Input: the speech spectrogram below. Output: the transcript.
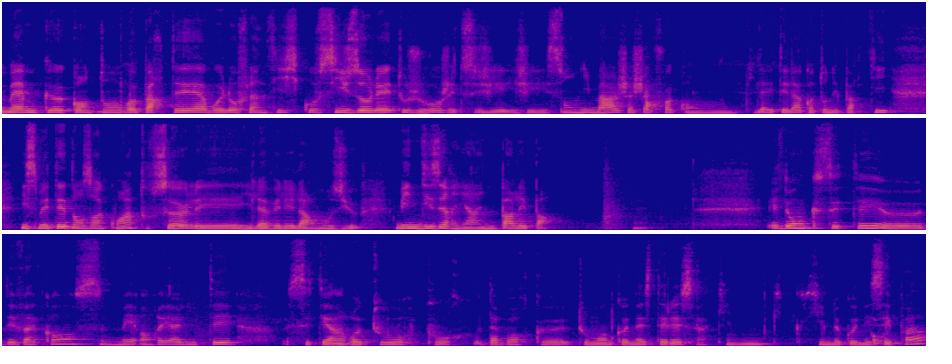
même que quand on repartait, Abuelo Francisco s'isolait toujours. J'ai son image à chaque fois qu'il a été là quand on est parti il se mettait dans un coin tout seul et il avait les larmes aux yeux. Mais il ne disait rien, il ne parlait pas. Et donc c'était euh, des vacances, mais en réalité c'était un retour pour d'abord que tout le monde connaisse Teresa qu'il ne connaissait pas.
